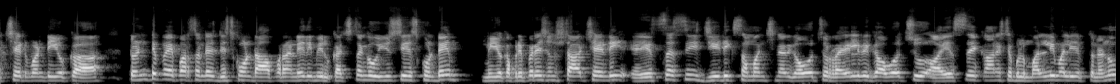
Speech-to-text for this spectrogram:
ఇచ్చేటువంటి యొక్క twenty five percentage discount offer అనేది మీరు ఖచ్చితంగా యూజ్ చేసుకుంటే మీ యొక్క ప్రిపరేషన్ స్టార్ట్ చేయండి. ఎస్ఎస్సి జీడీకి సంబంధించినది కావచ్చు రైల్వే కావచ్చు ఆ ఎస్ఐ కానిస్టేబుల్ మళ్ళీ మళ్ళీ చెప్తున్నాను.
